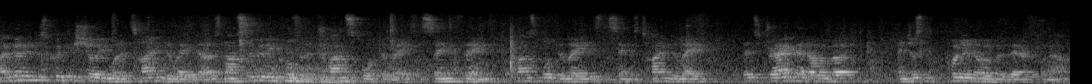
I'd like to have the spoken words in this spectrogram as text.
I'm going to just quickly show you what a time delay does. Now, Simulink calls it a transport delay. It's the same thing. Transport delay is the same as time delay. Let's drag that over and just put it over there for now.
